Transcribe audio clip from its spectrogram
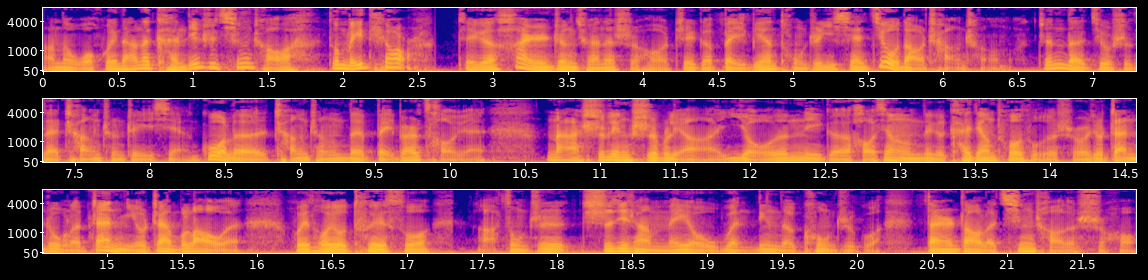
啊，那我回答，那肯定是清朝啊，都没挑。这个汉人政权的时候，这个北边统治一线就到长城，真的就是在长城这一线。过了长城的北边草原，那时灵时不灵啊，有的那个好像那个开疆拓土的时候就站住了，站你又站不落稳，回头又退缩啊。总之，实际上没有稳定的控制过。但是到了清朝的时候，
